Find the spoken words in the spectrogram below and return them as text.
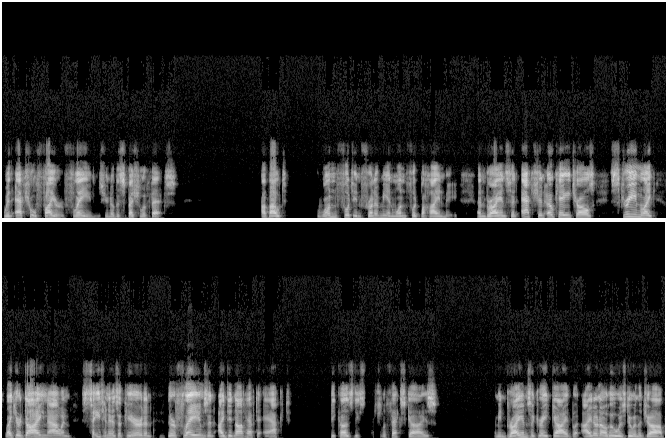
with actual fire, flames, you know, the special effects, about one foot in front of me and one foot behind me. And Brian said, Action, okay, Charles, scream like like you're dying now and Satan has appeared and there are flames, and I did not have to act because these special effects guys. I mean, Brian's a great guy, but I don't know who was doing the job.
